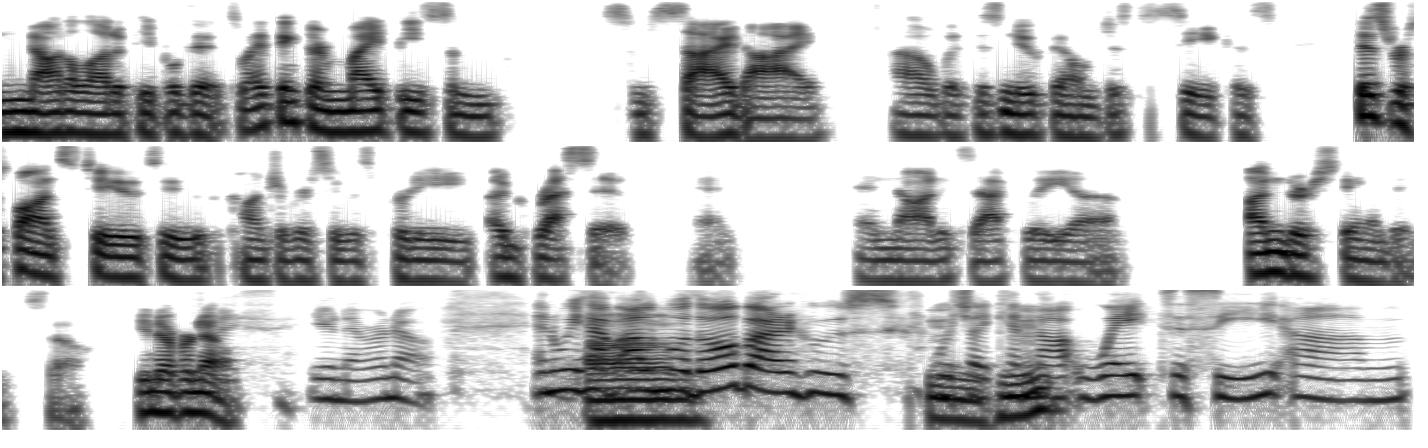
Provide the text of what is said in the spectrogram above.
not a lot of people did. So I think there might be some some side eye uh, with his new film just to see because his response to to the controversy was pretty aggressive and and not exactly uh, understanding. So you never know. You never know. And we have Um, Almodovar, who's which I mhm. cannot wait to see. Um,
